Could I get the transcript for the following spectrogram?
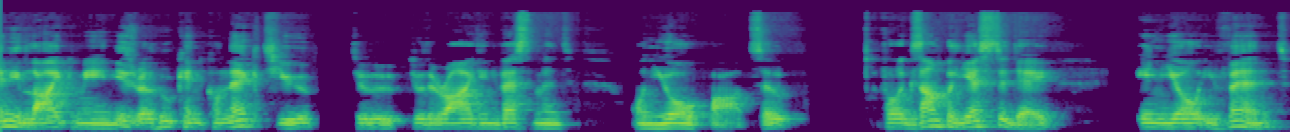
many like me in Israel who can connect you to to the right investment on your part. So, for example, yesterday in your event,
